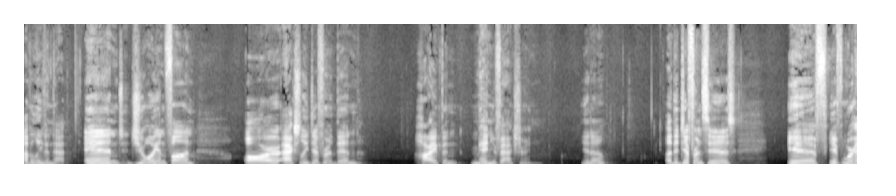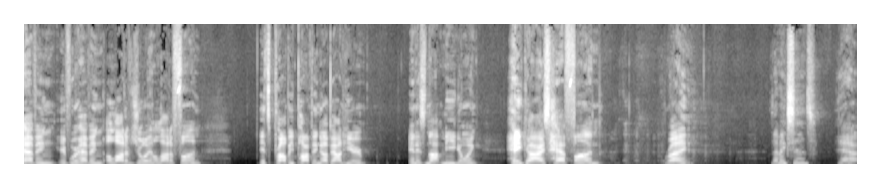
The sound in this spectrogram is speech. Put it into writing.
I believe in that. And joy and fun are actually different than hype and manufacturing, you know? Uh, the difference is if, if, we're having, if we're having a lot of joy and a lot of fun, it's probably popping up out here, and it's not me going, hey guys, have fun, right? Does that make sense? Yeah.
